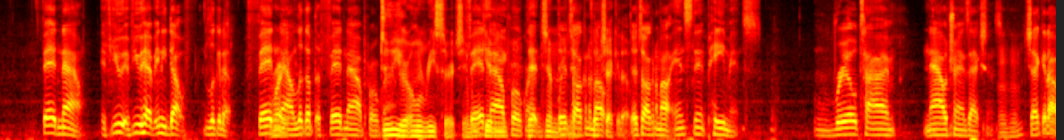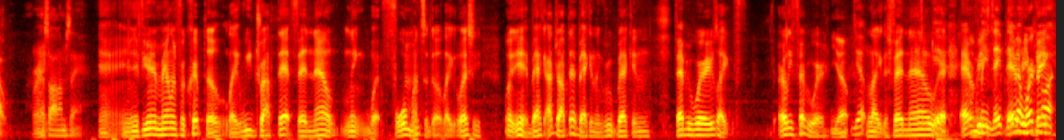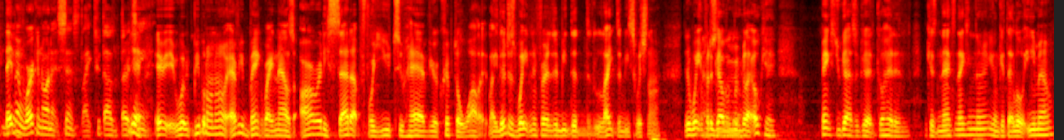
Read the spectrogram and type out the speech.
FedNow. If you if you have any doubt, look it up. Fed Right. now. Look up the FedNow program. do your own research and FedNow program. that gym. They're right now. talking Go about. check it out. They're talking about instant payments, real time now transactions. Check it out. That's Mm-hmm. All I'm saying. Yeah, and if you're in Maryland for crypto, like we dropped that FedNow link what four months ago. Like, well, actually, well, yeah, back I dropped that back in the group back in February. It was like early February. Yep. Yep. Like the FedNow, Yeah. Eh, every I mean, they, they've every been working bank- on they've yeah. been working on it since like 2013. Yeah, if, if- what people don't know, every bank right now is already set up for you to have your crypto wallet. Like they're just waiting for it to be the, the light to be switched on. They're waiting for the government to be like, okay, banks, you guys are good. Go ahead and because next next thing you know, you're gonna get that little email.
